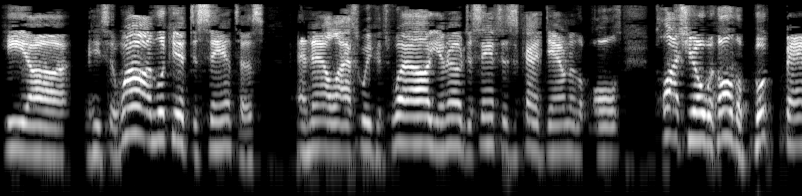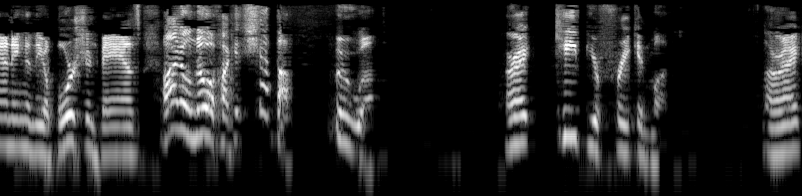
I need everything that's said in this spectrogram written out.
he uh he said, "Well, I'm looking at DeSantis." And now last week it's, well, you know, DeSantis is kind of down in the polls. Plus, you know, with all the book banning and the abortion bans, I don't know if I can shut the foo up. All right. Keep your freaking money. All right.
